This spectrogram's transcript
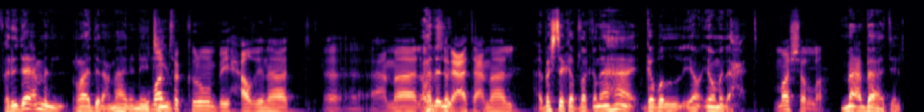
فلدعم رائد الأعمال إنه يجيب تفكرون بحاضنات آه، آه، هذا اللي- سرعات أعمال؟ بشتك أطلقناها قبل يوم الأحد. ما شاء الله. مع بادر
